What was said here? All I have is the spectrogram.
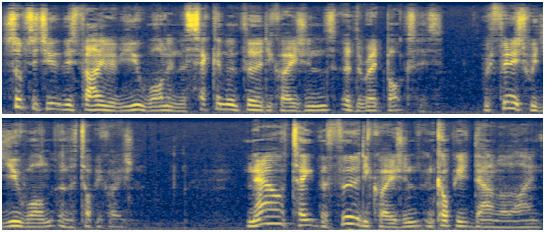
Substitute this value of u1 in the second and third equations at the red boxes. We've finished with u1 and the top equation. Now take the third equation and copy it down a line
